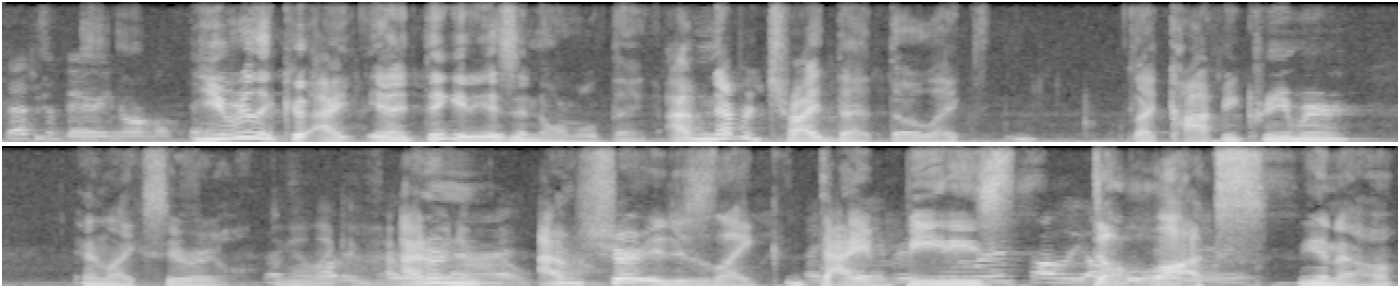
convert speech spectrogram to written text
That's a very normal thing. you really could. I I think it is a normal thing. I've never tried that though, like like coffee creamer and like cereal. That's Thinking, like, probably if really I don't. Really know. bad. I'm sure it is like, Like, diabetes flavored creamer is probably all deluxe. You know,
